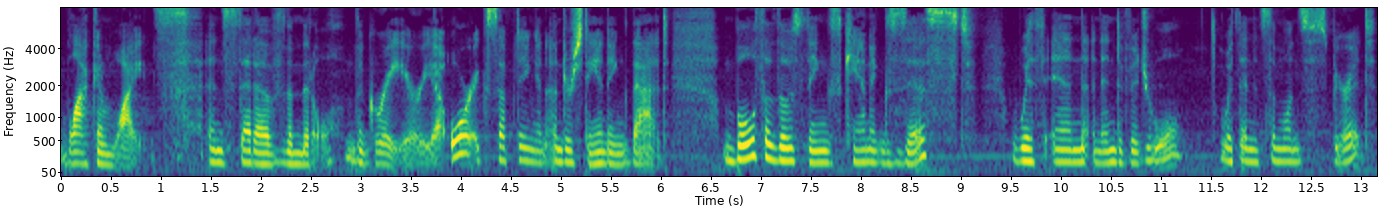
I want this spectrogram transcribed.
Black and whites instead of the middle, the gray area, or accepting and understanding that both of those things can exist within an individual, within someone's spirit,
